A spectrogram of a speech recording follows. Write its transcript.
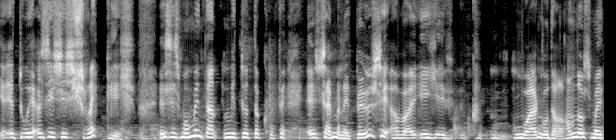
Ja, du, es ist, es ist schrecklich. Es ist momentan, mir tut der Kopf weh. Äh, Sei mir nicht böse, aber ich, ich, morgen oder anders mal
